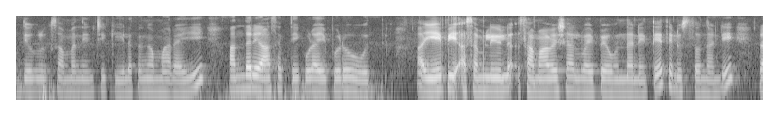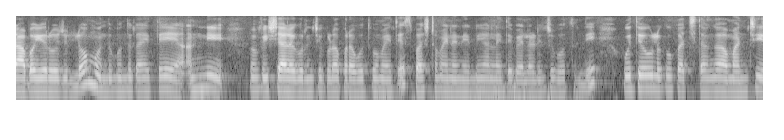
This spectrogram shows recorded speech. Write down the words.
ఉద్యోగులకు సంబంధించి కీలకంగా మారాయి. అందరి ఆసక్తి కూడా ఇప్పుడు ఏపీ అసెంబ్లీల సమావేశాల వైపే ఉందని అయితే తెలుస్తోందండి. రాబోయే రోజుల్లో ముందు ముందుగా అయితే అన్ని విషయాల గురించి కూడా ప్రభుత్వం అయితే స్పష్టమైన నిర్ణయాలను అయితే వెల్లడించబోతుంది. ఉద్యోగులకు ఖచ్చితంగా మంచి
